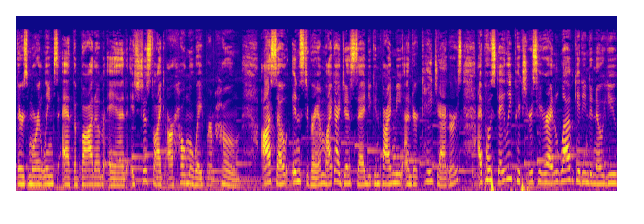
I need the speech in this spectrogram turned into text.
There's more links at the bottom, and it's just like our home away from home. Also, Instagram, like I just said, you can find me under kjaggers. I post daily pictures pictures here. I love getting to know you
